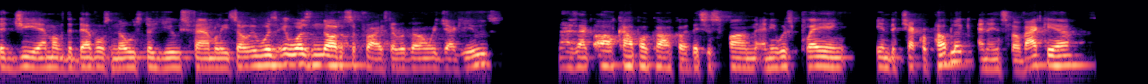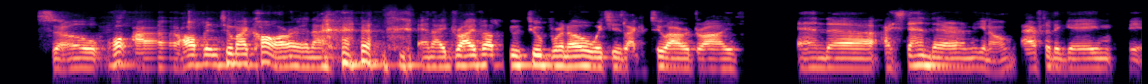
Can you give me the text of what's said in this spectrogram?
the GM of the Devils knows the Hughes family. So it was it was not a surprise that we're going with Jack Hughes. And I was like, oh, Kaapo Kakko, this is fun. And he was playing in the Czech Republic and in Slovakia. So well, I hop into my car and I and I drive up to, to Brno, which is like a two-hour drive. And uh, I stand there, and you know, after the game, eh,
